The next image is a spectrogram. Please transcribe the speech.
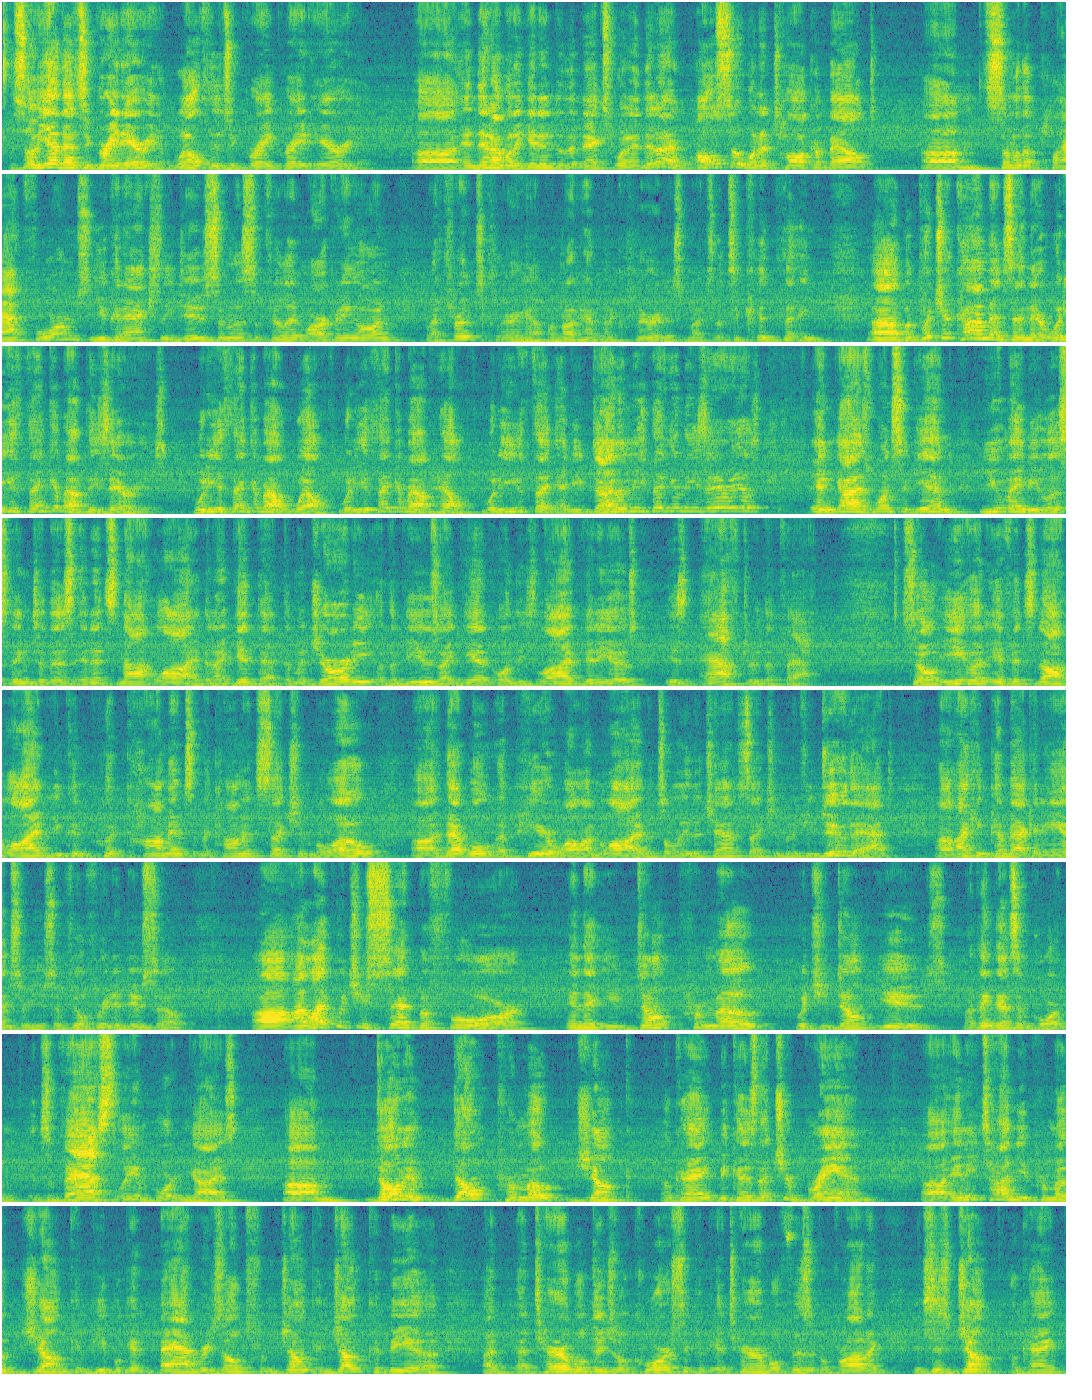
so yeah, that's a great area. Wealth is a great, great area. Uh, and then I'm going to get into the next one. And then I also want to talk about um, some of the platforms you can actually do some of this affiliate marketing on. My throat's clearing up. I'm not having to clear it as much. That's a good thing. Uh, but put your comments in there. What do you think about these areas? What do you think about wealth? What do you think about health? What do you think? Have you done anything in these areas? And guys, once again, you may be listening to this and it's not live. And I get that. The majority of the views I get on these live videos is after the fact so even if it's not live you can put comments in the comments section below. Uh, that won't appear while I'm live. It's only the chat section. But if you do that uh, I can come back and answer you. So feel free to do so. Uh, I like what you said before in that you don't promote what you don't use. I think that's important. It's vastly important guys. Um, don't don't promote junk okay? Because that's your brand. Uh, anytime you promote junk and people get bad results from junk and junk could be a, a, a terrible digital course. It could be a terrible physical product. It's just junk okay?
